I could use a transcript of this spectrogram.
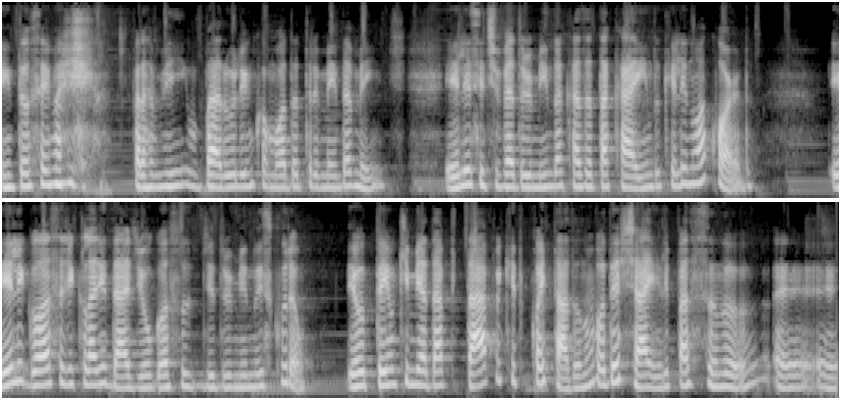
Então você imagina, para mim o barulho incomoda tremendamente. Ele se estiver dormindo a casa está caindo que ele não acorda. Ele gosta de claridade, eu gosto de dormir no escurão. Eu tenho que me adaptar, porque, coitado, eu não vou deixar ele passando é, é,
